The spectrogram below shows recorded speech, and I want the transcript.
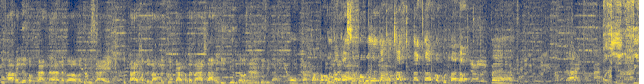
สุขภาพเป็นเรื่องสำคัญนะฮะแล้วก็ระเบียบวินัยสุดท้ายมันจะนำไปสู่การพัฒนาชาติให้ดีขึ้นถ้าเรามีระเบียบวินัยโอ้ครับครับขอบคุณครับขอเสียงปรบมือให้อาจารย์ชัดชาติสิงห์พันธ์ครับขอบคุณมากครับแม่ ปกติวิ่ง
